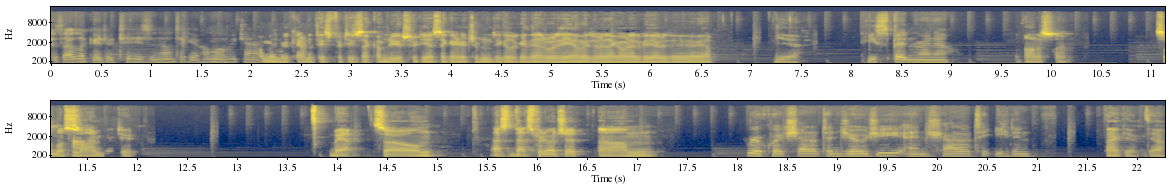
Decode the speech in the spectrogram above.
As I look at your titties and I'll take it home. We can't. I'm going to count these 50s that come to you. So, yes, I can trip and take a look at the Yeah, He's spitting right now. honestly. Someone sign me, dude. But yeah, so um, that's that's pretty much it. Um, Real quick, shout out to Joji and shout out to Eden. thank you. Yeah,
